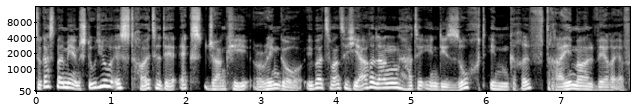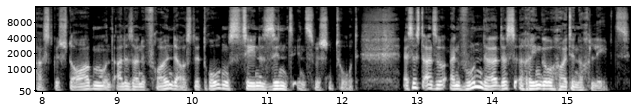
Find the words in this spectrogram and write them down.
Zu Gast bei mir im Studio ist heute der Ex-Junkie Ringo. Über 20 Jahre lang hatte ihn die Sucht im Griff. Dreimal wäre er fast gestorben und alle seine Freunde aus der Drogenszene sind inzwischen tot. Es ist also ein Wunder, dass Ringo heute noch lebt.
